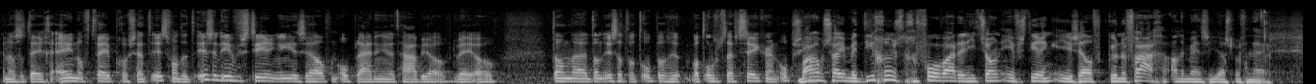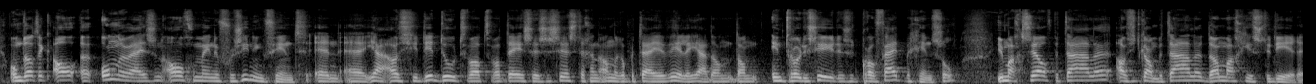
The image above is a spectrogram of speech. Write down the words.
En als het tegen 1 of 2 procent is... want het is een investering in jezelf, een opleiding in het hbo of het wo dan, uh, dan is dat wat, op, wat ons betreft zeker een optie. Waarom zou je met die gunstige voorwaarden niet zo'n investering in jezelf kunnen vragen aan de mensen, Jasper van Dijk? Omdat ik al, uh, onderwijs een algemene voorziening vind. En uh, ja, als je dit doet wat, wat D66 en andere partijen willen... Ja, dan, dan introduceer je dus het profijtbeginsel. Je mag zelf betalen. Als je het kan betalen, dan mag je studeren.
